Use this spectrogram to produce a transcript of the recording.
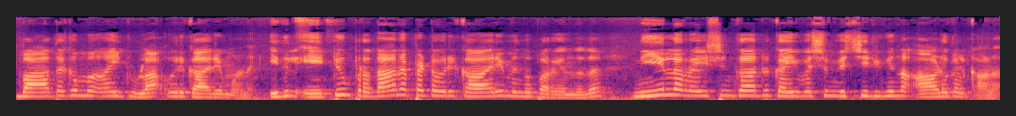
ബാധകമായിട്ടുള്ള ഒരു കാര്യമാണ്. ഇതിൽ ഏറ്റവും പ്രധാനപ്പെട്ട ഒരു കാര്യം എന്ന് പറയുന്നത് നീല റേഷൻ കാർഡ് കൈവശം വെച്ചിരിക്കുന്ന ആളുകൾക്കാണ്.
